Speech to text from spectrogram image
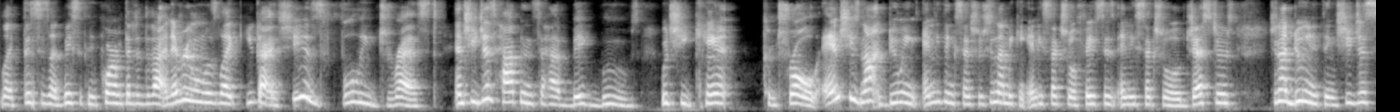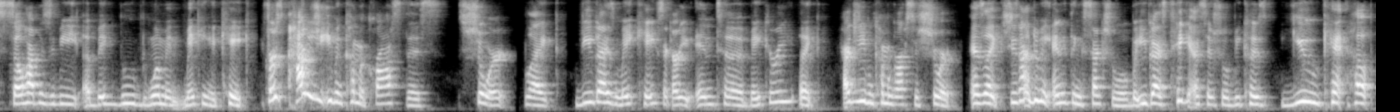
like this is like basically porn da, da, da, and everyone was like you guys she is fully dressed and she just happens to have big boobs which she can't control and she's not doing anything sexual she's not making any sexual faces any sexual gestures she's not doing anything she just so happens to be a big boobed woman making a cake. First how did you even come across this short. Like, do you guys make cakes? Like, are you into bakery? Like, how'd you even come across this short? And it's like she's not doing anything sexual, but you guys take it as sexual because you can't help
